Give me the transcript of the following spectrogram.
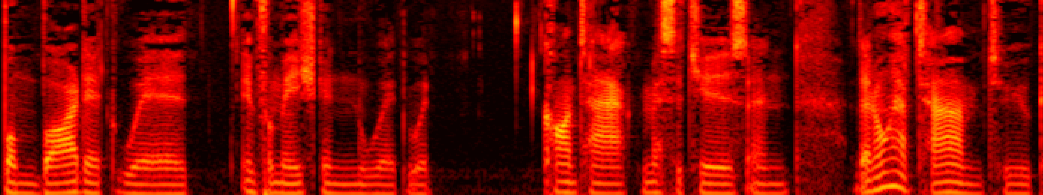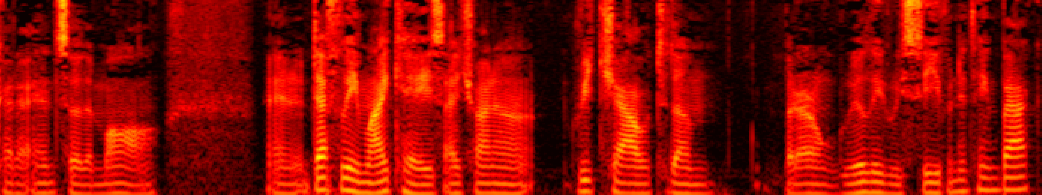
bombarded with information, with with contact messages, and they don't have time to kind of answer them all. And definitely in my case, I try to reach out to them, but I don't really receive anything back.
